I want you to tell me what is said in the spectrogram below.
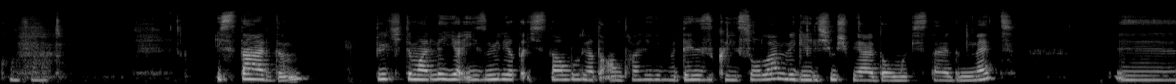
Konuşamadım. İsterdim. Büyük ihtimalle ya İzmir ya da İstanbul ya da Antalya gibi bir deniz kıyısı olan ve gelişmiş bir yerde olmak isterdim net. Ee,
